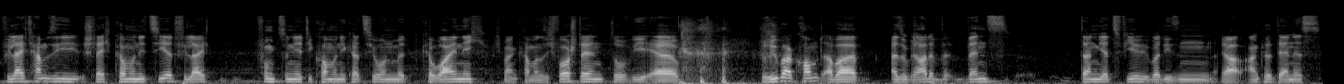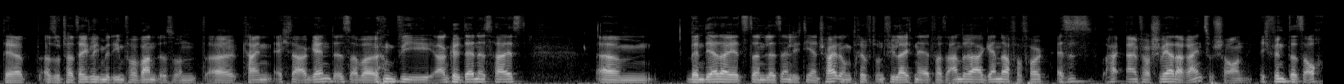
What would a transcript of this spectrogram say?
vielleicht haben sie schlecht kommuniziert, vielleicht funktioniert die Kommunikation mit Kawhi nicht. Ich meine, kann man sich vorstellen, so wie er rüberkommt, aber also gerade wenn es dann jetzt viel über diesen ja, Uncle Dennis, der also tatsächlich mit ihm verwandt ist und äh, kein echter Agent ist, aber irgendwie Uncle Dennis heißt. Ähm, wenn der da jetzt dann letztendlich die Entscheidung trifft und vielleicht eine etwas andere Agenda verfolgt, es ist einfach schwer da reinzuschauen. Ich finde das auch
